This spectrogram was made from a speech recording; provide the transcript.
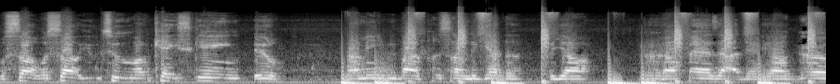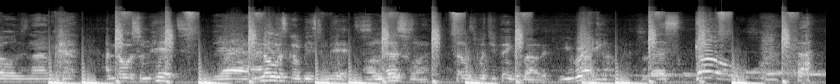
What's up? What's up, YouTube? I'm K-Skeem. Ew. I mean, we about to put something together for y'all. Mm. Y'all fans out there, y'all girls, know what I mean? I know it's some hits. Yeah. I know it's gonna be some hits. On this one. Tell us what you think about it. You ready? Let's go!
